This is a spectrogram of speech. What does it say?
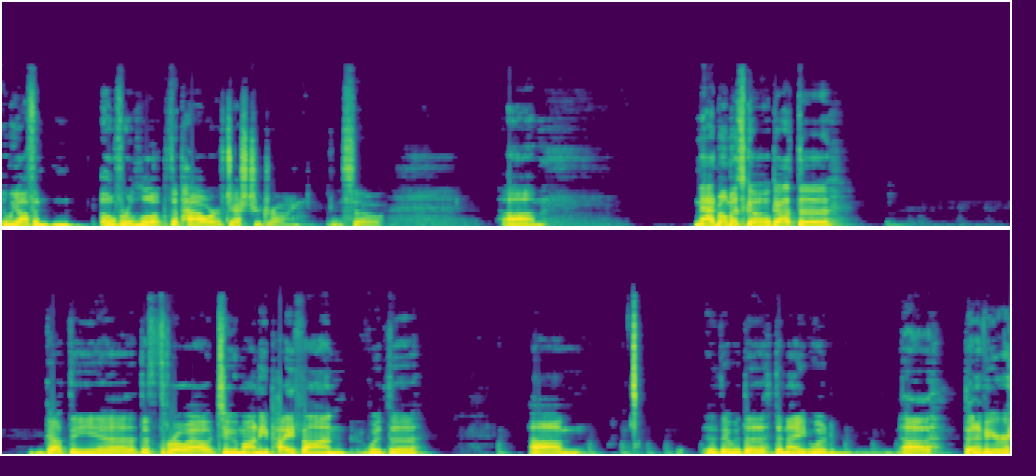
we often overlook the power of gesture drawing. So, um, Mad Moments Go got the got the uh, the throw out to Monty Python with the um the, with the the knight would uh, Bedevere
